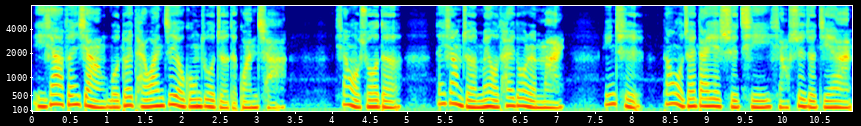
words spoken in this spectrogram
以下分享我对台湾自由工作者的观察。像我说的，内向者没有太多人脉，因此。当我在待业时期想试着接案，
